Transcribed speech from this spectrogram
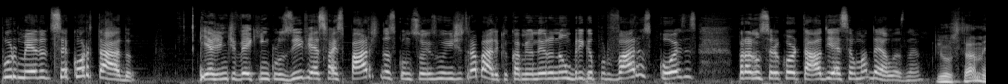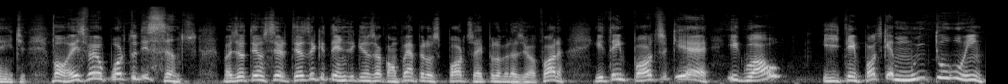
por medo de ser cortado. E a gente vê que, inclusive, essa faz parte das condições ruins de trabalho, que o caminhoneiro não briga por várias coisas para não ser cortado, e essa é uma delas, né? Justamente. Bom, esse foi o Porto de Santos, mas eu tenho certeza que tem gente que nos acompanha pelos portos aí pelo Brasil afora, e tem portos que é igual e tem portos que é muito ruim.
